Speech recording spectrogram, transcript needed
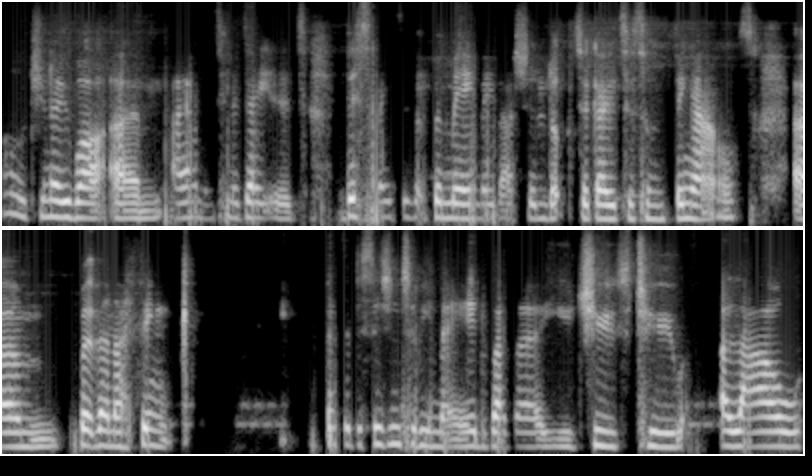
oh, do you know what? Um, I am intimidated. This space isn't for me. Maybe I should look to go to something else. Um, but then I think there's a decision to be made whether you choose to allow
